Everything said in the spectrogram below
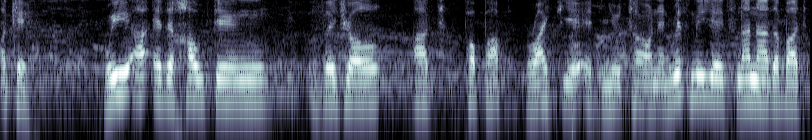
Okay, we are at the Gauteng Visual Art Pop-Up right here at Newtown, and with me here it's none other but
